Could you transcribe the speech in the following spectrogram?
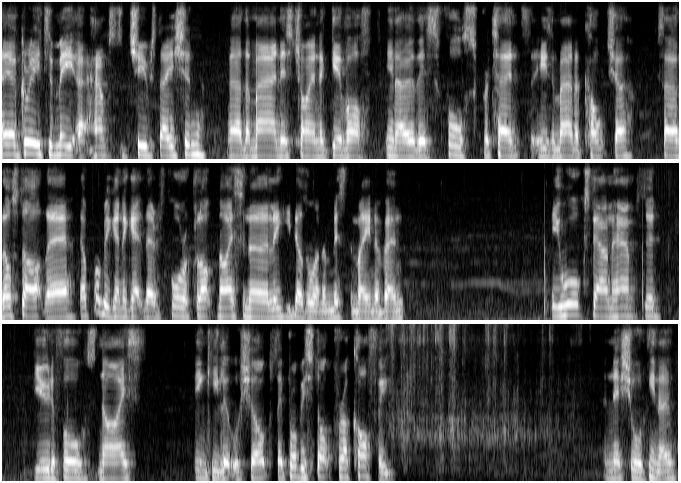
They agreed to meet at Hampstead Tube Station. Uh, the man is trying to give off, you know, this false pretense that he's a man of culture. So they'll start there. They're probably going to get there at four o'clock, nice and early. He doesn't want to miss the main event. He walks down Hampstead. Beautiful. It's nice. Dinky little shops. They probably stop for a coffee. Initial, you know,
